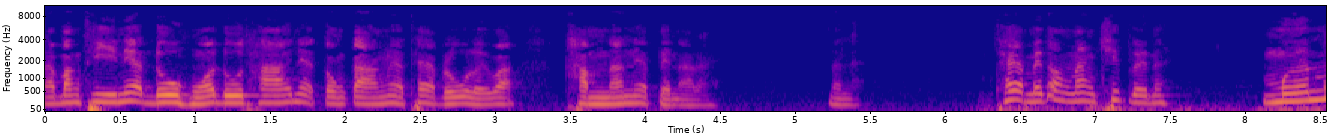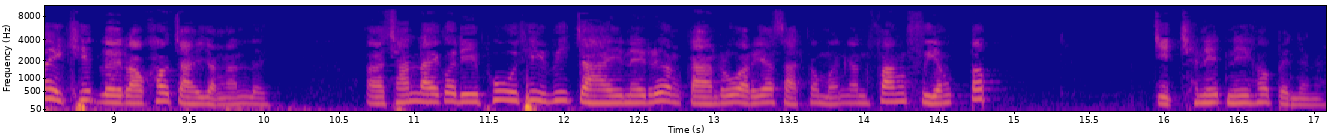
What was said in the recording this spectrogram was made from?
นะบางทีเนี่ยดูหัวดูท้ายเนี่ยตรงกลางเนี่ยแทบรู้เลยว่าคำนั้นเนี่ยเป็นอะไรนั่นแหละ แทบไม่ต้องนั่งคิดเลยนะเหมือนไม่คิดเลยเราเข้าใจอย่างนั้นเลยชั้นใดก็ดีผู้ที่วิจัยในเรื่องการรู้อริยสัจก็เหมือนกันฟังเสียงปั๊บจิตชนิดนี้เขาเป็นยังไง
